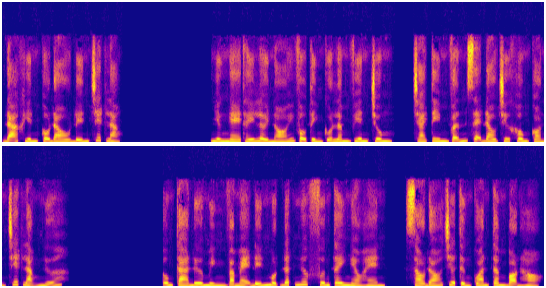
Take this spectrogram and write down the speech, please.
đã khiến cô đau đến chết lặng. Nhưng nghe thấy lời nói vô tình của Lâm Viên Trung, trái tim vẫn sẽ đau chứ không còn chết lặng nữa. Ông ta đưa mình và mẹ đến một đất nước phương Tây nghèo hèn, sau đó chưa từng quan tâm bọn họ.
